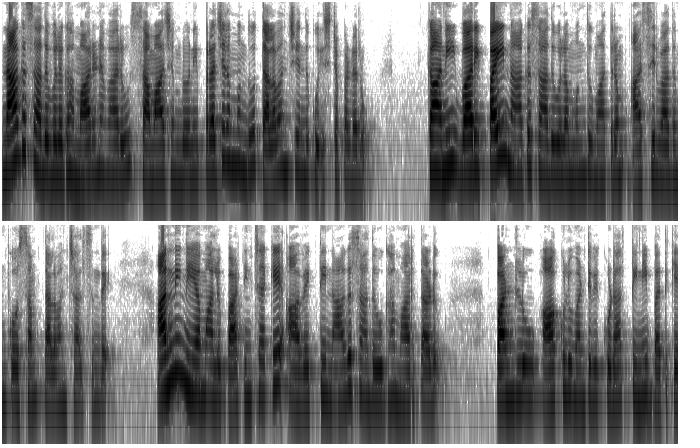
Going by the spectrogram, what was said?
నాగసాధువులుగా మారిన వారు సమాజంలోని ప్రజల ముందు తలవంచేందుకు ఇష్టపడరు. కానీ వారి పై నాగసాధువుల ముందు మాత్రం ఆశీర్వాదం కోసం తలవంచాల్సిందే. అన్ని నియమాలు పాటించాకే ఆ వ్యక్తి నాగసాధువుగా మారతాడు. పండ్లు ఆకులు వంటివి కూడా తిని బతికే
